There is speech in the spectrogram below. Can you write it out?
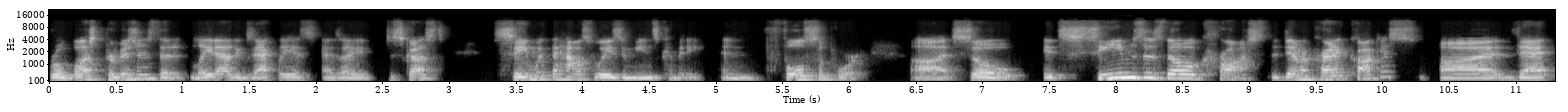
robust provisions that laid out exactly as, as I discussed same with the House Ways and Means Committee and full support. Uh, so it seems as though across the Democratic caucus uh, that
